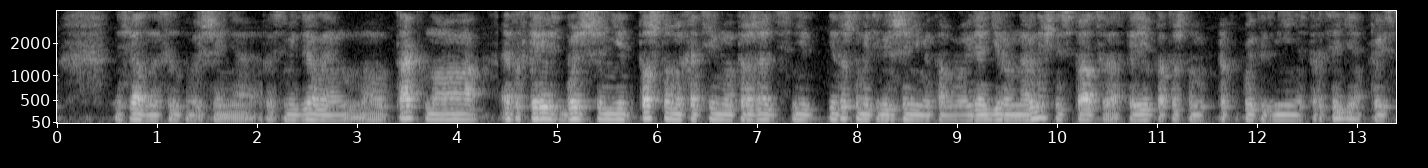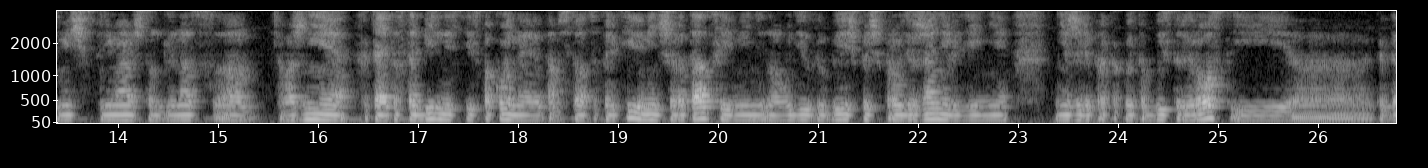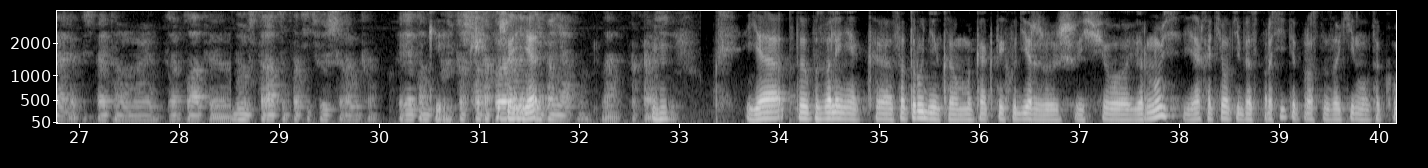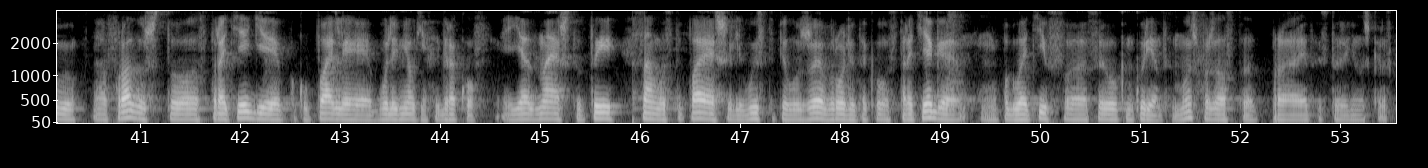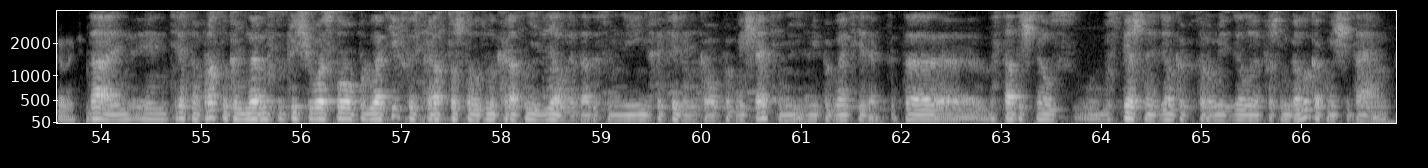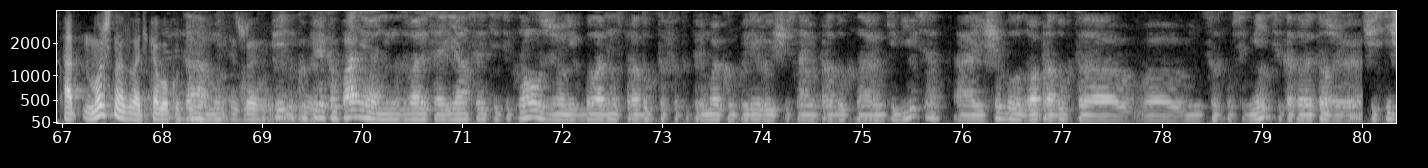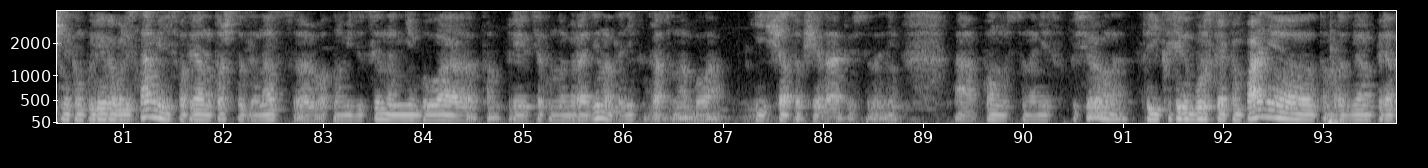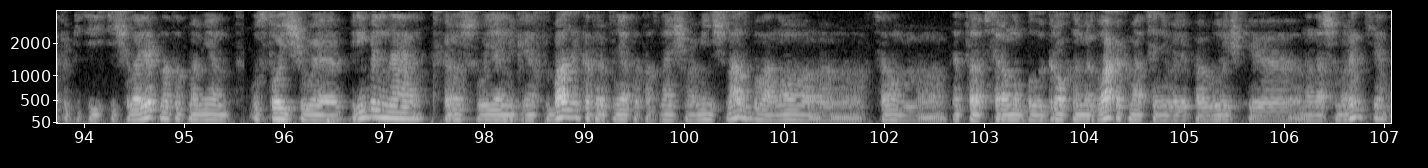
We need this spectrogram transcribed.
не связанные с рынком решения. То есть мы делаем ну, так, но это скорее больше не то, что мы хотим отражать, не, не то, что мы этими решениями там реагируем на рыночную ситуацию, а скорее про то, что мы про какое-то изменение стратегии. То есть мы сейчас понимаем, что для нас э, важнее какая-то стабильность и спокойная там ситуация в коллективе, меньше ротации, меньше, ну, речь больше про удержание людей, не, нежели про какой-то быстрый рост и, э, и так далее. То есть поэтому мы зарплаты будем стараться платить выше рынка. При этом okay. то, что такое Слушай, рынок, я... непонятно. Да, пока mm-hmm. все еще. Я, с твоего позволения, к сотрудникам и как ты их удерживаешь, еще вернусь. Я хотел тебя спросить, ты просто закинул такую а, фразу, что стратегии покупали более мелких игроков. И я знаю, что ты сам выступаешь или выступил уже в роли такого стратега, поглотив а, своего конкурента. Можешь, пожалуйста, про эту историю немножко рассказать? Да, интересный вопрос, но, наверное, тут ключевое слово «поглотив», то есть как раз то, что вот мы как раз не сделали, да, то есть мы не, не хотели никого поглощать и не, не поглотили. Это э, достаточно достаточно успешная сделка, которую мы сделали в прошлом году, как мы считаем. А можешь назвать, кого купили? Да, мы же... купили, купили компанию, они назывались Alliance IT Technology, у них был один из продуктов, это прямой конкурирующий с нами продукт на рынке бьюти, а еще было два продукта в медицинском сегменте, которые тоже частично конкурировали с нами, несмотря на то, что для нас э, вот, ну, медицина не была там, приоритетом номер один, а для них как раз она была. И сейчас вообще, да, то есть они полностью на ней сфокусирована. Это Екатеринбургская компания, там размером порядка 50 человек на тот момент, устойчивая, прибыльная, с хорошей лояльной клиентской базой, которая, понятно, там значимо меньше нас была, но э, в целом э, это все равно был игрок номер два, как мы оценивали по выручке на нашем рынке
